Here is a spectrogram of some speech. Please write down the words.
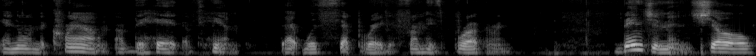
and on the crown of the head of him that was separated from his brethren. Benjamin shall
